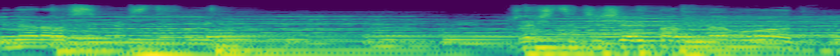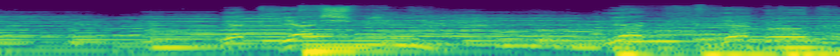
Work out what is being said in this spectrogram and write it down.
i na rozkaz twój, żeś ty dzisiaj panna młoda, jak jaśmin, jak jagoda.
